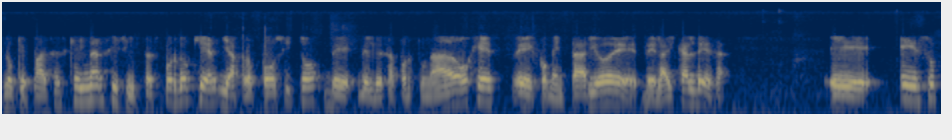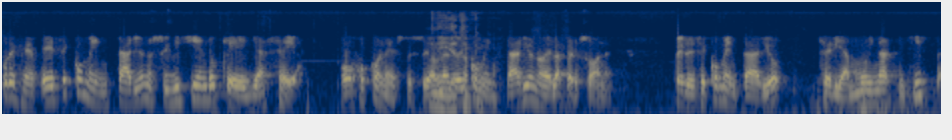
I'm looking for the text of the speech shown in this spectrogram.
lo que pasa es que hay narcisistas por doquier y a propósito del desafortunado eh, comentario de, la alcaldesa, eh, eso por ejemplo, ese comentario no estoy diciendo que ella sea, ojo con esto, estoy hablando del comentario, no de la persona, pero ese comentario sería muy narcisista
